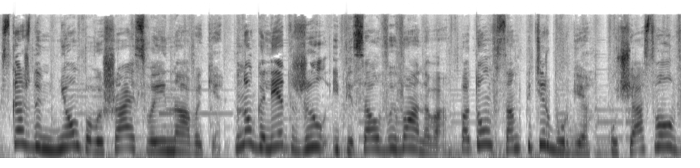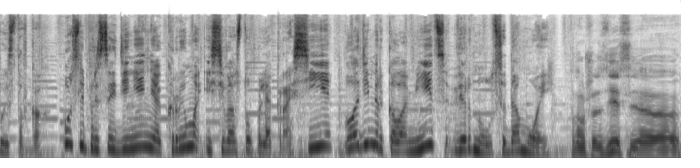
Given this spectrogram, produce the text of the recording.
с каждым днем повышая свои навыки. Много лет жил и писал в Иваново, потом в Санкт-Петербурге, участвовал в выставках. После присоединения Крыма и Севастополя к России Владимир Коломиец вернулся домой. Потому что здесь я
